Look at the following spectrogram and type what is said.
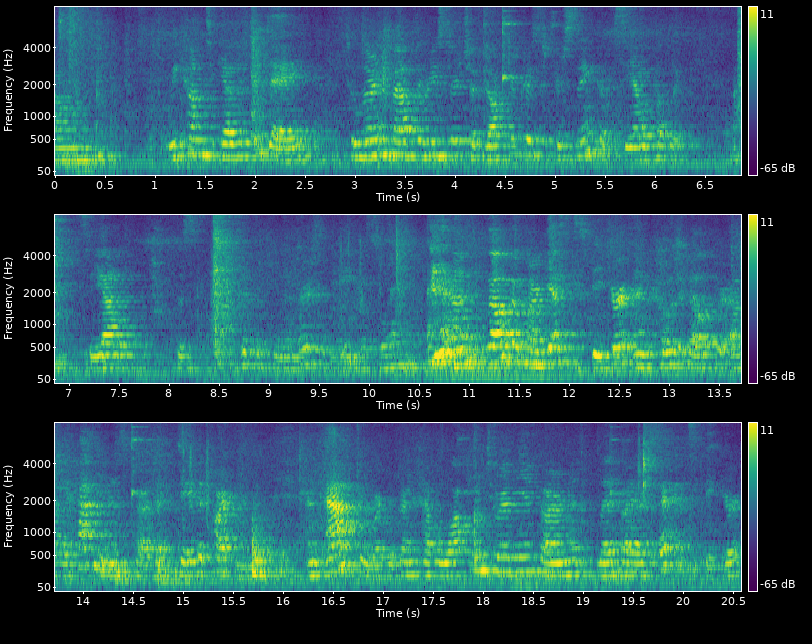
Um, we come together today to learn about the research of Dr. Christopher Sink of Seattle Public, uh, Seattle Pacific University, and welcome our guest speaker and co-developer of the Happiness Project, David Hartman. And afterward, we're going to have a walking tour of the environment led by our second speaker,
